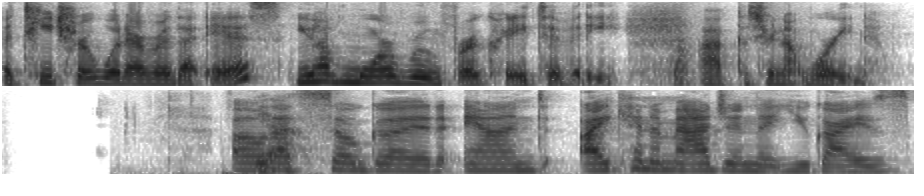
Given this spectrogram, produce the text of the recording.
a teacher, whatever that is. You have more room for creativity because you're not worried. Oh, Yeah. that's so good. And I can imagine that you guys,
